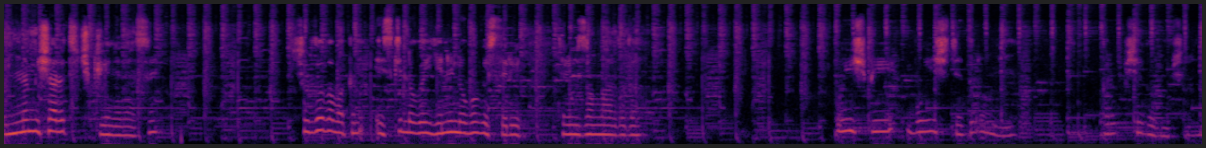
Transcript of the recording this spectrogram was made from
Ünlem işareti çıkıyor nedense. Şurada da bakın eski logo yeni logo gösteriyor televizyonlarda da. Bu iş bir bu işte durun ya. Garip bir şey gördüm şurada.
